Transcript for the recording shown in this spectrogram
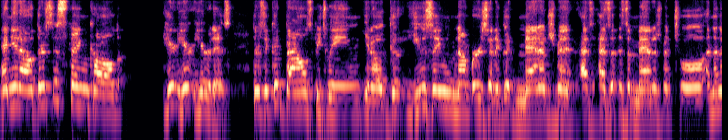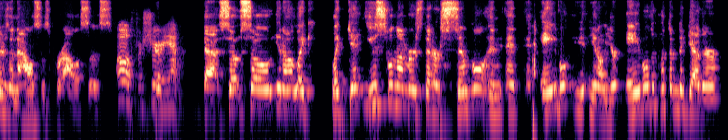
And you know there's this thing called here here here it is. There's a good balance between you know good, using numbers and a good management as, as, a, as a management tool and then there's analysis paralysis. Oh for sure yeah. Yeah so so you know like like get useful numbers that are simple and, and able you know you're able to put them together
